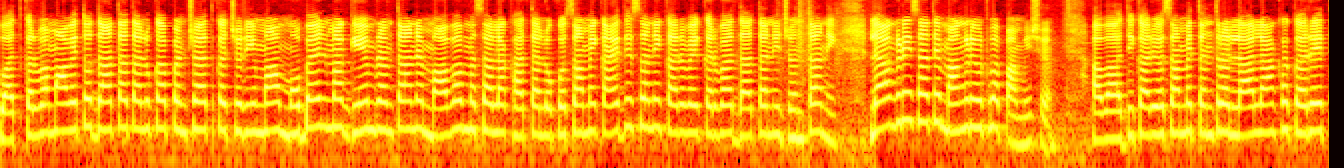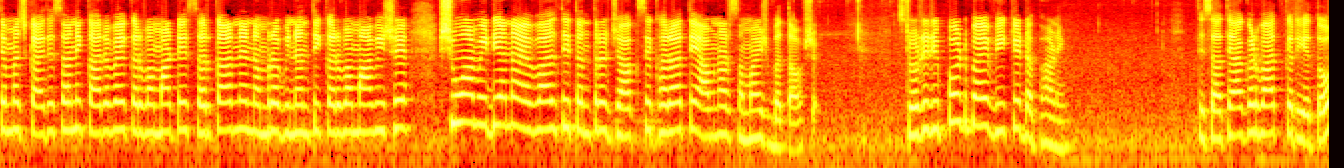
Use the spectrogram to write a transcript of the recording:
વાત કરવામાં આવે તો દાંતા તાલુકા પંચાયત કચેરીમાં મોબાઈલમાં ગેમ રમતા અને માવા મસાલા ખાતા લોકો સામે કાયદેસરની કાર્યવાહી કરવા દાતાની જનતાની લાગણી સાથે માંગણી ઉઠવા પામી છે. આવા અધિકારીઓ સામે તંત્ર લાલ આંખ કરે તેમજ કાયદેસરની કાર્યવાહી કરવા માટે સરકારને નમ્ર વિનંતી કરવામાં આવી છે. શું આ મીડિયાના અહેવાલથી તંત્ર જાગશે ખરા તે આવનાર સમય જ બતાવશે. સ્ટોરી રિપોર્ટ બાય વી કે ડભાણી. તે સાથે આગળ વાત કરીએ તો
